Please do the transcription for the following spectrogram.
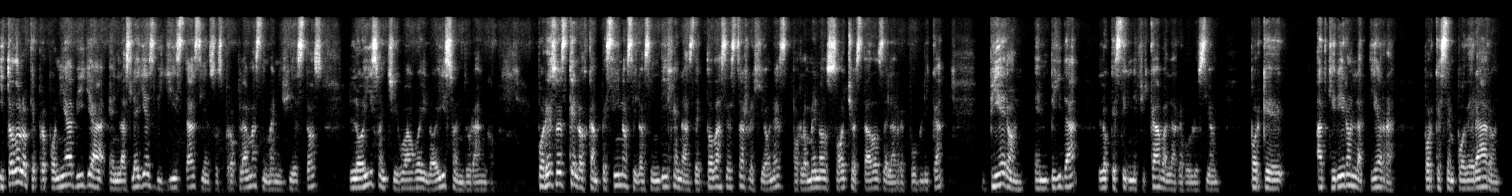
Y todo lo que proponía Villa en las leyes villistas y en sus proclamas y manifiestos, lo hizo en Chihuahua y lo hizo en Durango. Por eso es que los campesinos y los indígenas de todas estas regiones, por lo menos ocho estados de la República, vieron en vida lo que significaba la revolución, porque adquirieron la tierra, porque se empoderaron,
